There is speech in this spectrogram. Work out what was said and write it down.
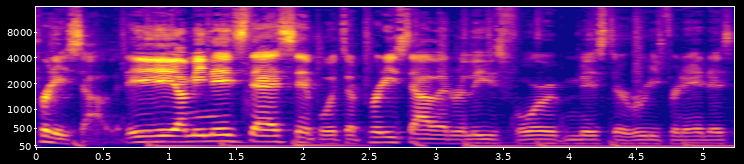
pretty solid. I mean, it's that simple. It's a pretty solid release for Mr. Rudy Fernandez.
